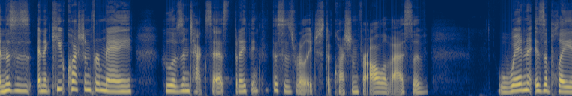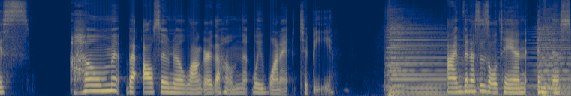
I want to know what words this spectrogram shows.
And this is an acute question for Mae, who lives in Texas, but I think that this is really just a question for all of us of when is a place home, but also no longer the home that we want it to be. I'm Vanessa Zoltan, and this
